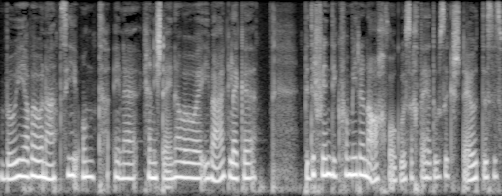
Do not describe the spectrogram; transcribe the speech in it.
habe, weil ich ja nett sein und ihnen keine Steine in den Weg legen bei der Findung von meiner Nachfolge, wo sich dann herausgestellt dass es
